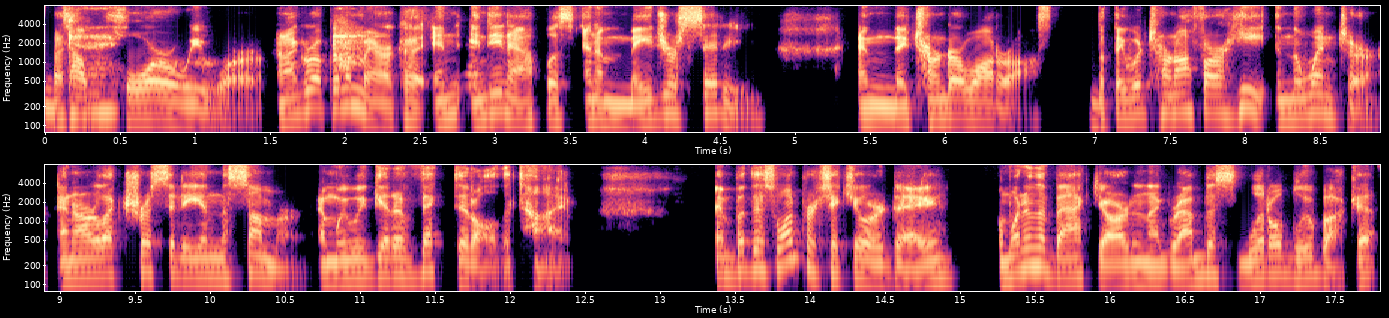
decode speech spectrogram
That's okay. how poor we were. And I grew up in America, in Indianapolis, in a major city, and they turned our water off. But they would turn off our heat in the winter and our electricity in the summer, and we would get evicted all the time. And but this one particular day, I went in the backyard and I grabbed this little blue bucket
